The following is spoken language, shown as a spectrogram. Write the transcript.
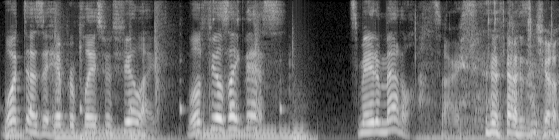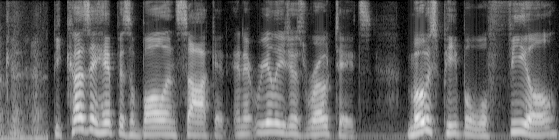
What does a hip replacement feel like? Well, it feels like this. It's made of metal. Sorry, that was a joke. because a hip is a ball and socket and it really just rotates, most people will feel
